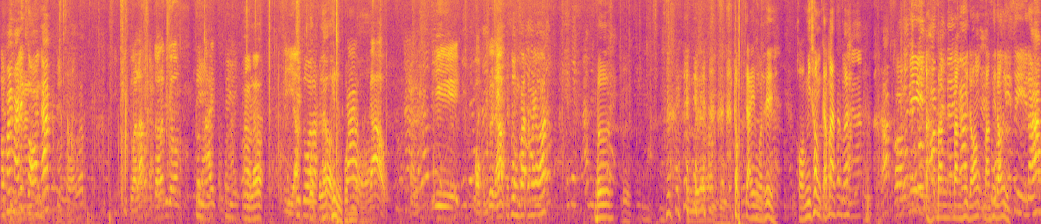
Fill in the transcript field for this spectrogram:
ต่อไปหมายเลขสองครับกี่ตัวแล้วตัวแล้วพี่โยมตัวท้ายอ้าวแล้วสี่อะหมดไปแล้วพี่หนึ่งผมเก้าที่บอกผมด้วยนะจะส่งบัตรทำไมออสเบอร์ ตกใจหมดที่ ขอมีช่องกลับบ้านสักไหมครับของพี่อะบางบางพี่น้องบางพี่น้องอยู่ ตัวที่สี่นะครับ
